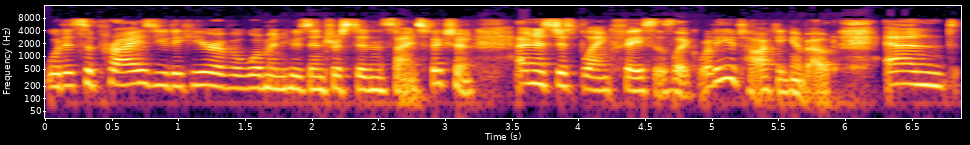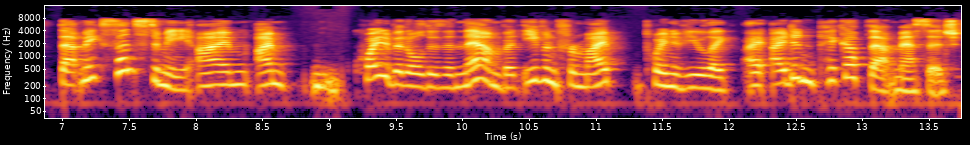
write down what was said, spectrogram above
Would it surprise you to hear of a woman who's interested in science fiction? And it's just blank faces, like, what are you talking about? And that makes sense to me. I'm I'm quite a bit older than them, but even from my point of view, like I, I didn't pick up that message.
